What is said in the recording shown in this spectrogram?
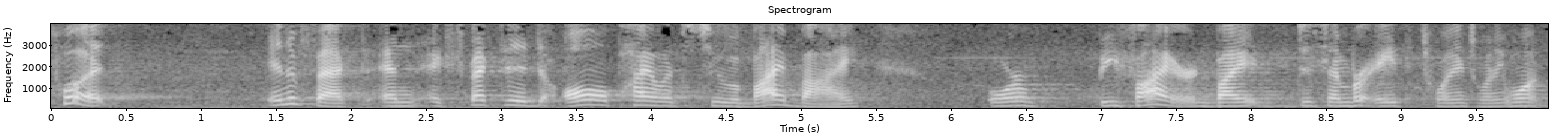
put in effect and expected all pilots to abide by or be fired by December 8th, 2021.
